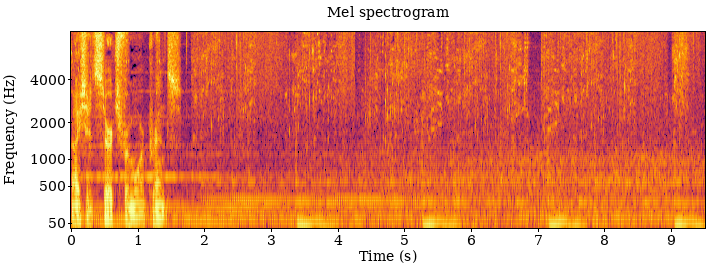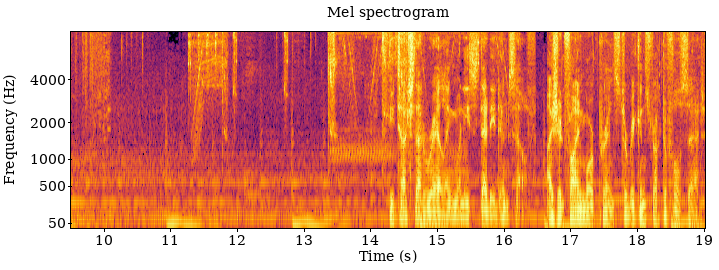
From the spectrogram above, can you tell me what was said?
I should search for more prints. He touched that railing when he steadied himself. I should find more prints to reconstruct a full set.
